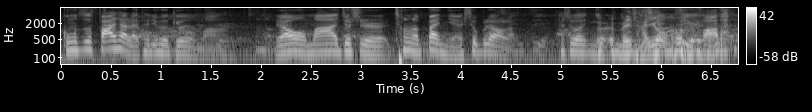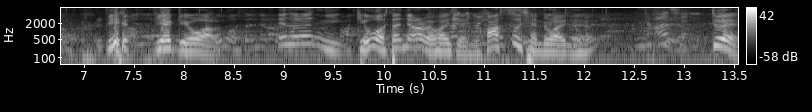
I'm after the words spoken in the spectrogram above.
工资发下来，他就会给我妈。然后我妈就是撑了半年受不了了，她说你 没啥用自己花吧，别别给我了。因为她说你给我三千二百块钱，你花四千多，你拿了钱，对，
